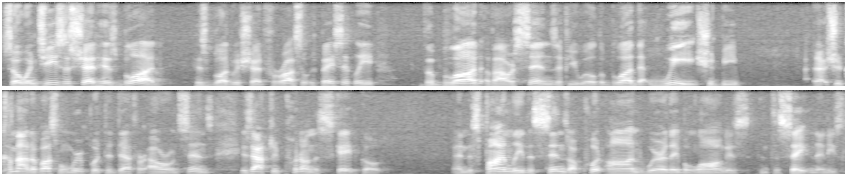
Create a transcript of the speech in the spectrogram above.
So when Jesus shed his blood, his blood was shed for us. It was basically the blood of our sins, if you will, the blood that we should be that should come out of us when we're put to death for our own sins, is actually put on the scapegoat. And this, finally, the sins are put on where they belong, is into Satan, and he's,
